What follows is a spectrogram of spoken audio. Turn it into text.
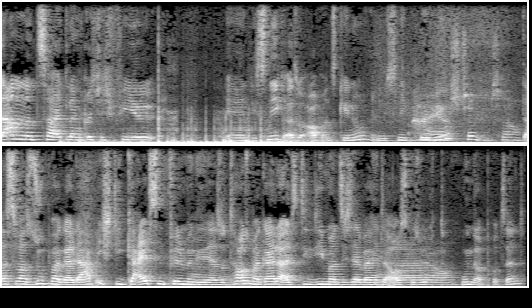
dann eine Zeit lang richtig viel in die Sneak, also auch ins Kino, in die Sneak Preview. stimmt. Ja. Das war super geil. Da habe ich die geilsten Filme gesehen. Also tausendmal geiler als die, die man sich selber hätte ausgesucht. ja. 100 Prozent.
